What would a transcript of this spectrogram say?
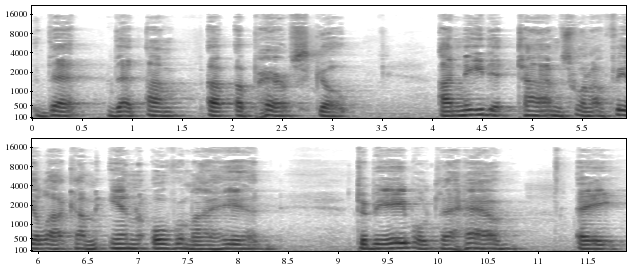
that that I'm a, a periscope. I need at times when I feel like I'm in over my head to be able to have a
